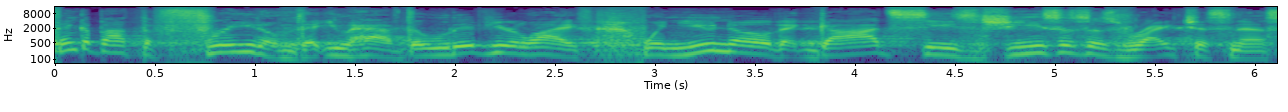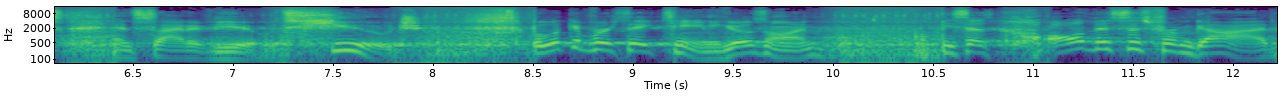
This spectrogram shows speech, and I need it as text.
think about the freedom freedom that you have to live your life when you know that God sees Jesus' righteousness inside of you. It's huge. But look at verse 18. He goes on. He says, All this is from God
